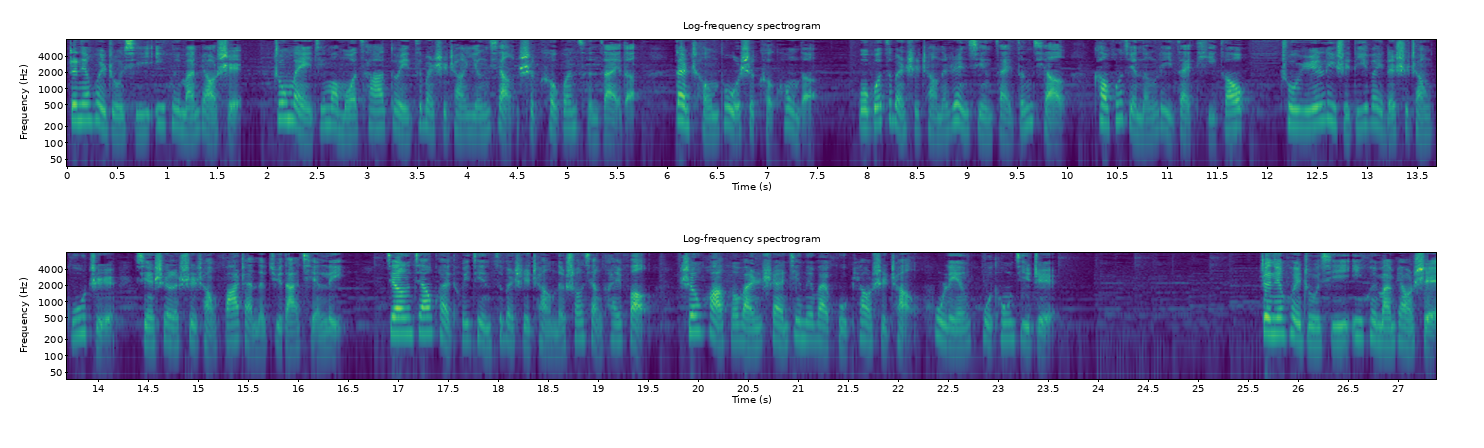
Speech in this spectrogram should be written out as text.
证监会主席易会满表示，中美经贸摩擦对资本市场影响是客观存在的。但程度是可控的。我国资本市场的韧性在增强，抗风险能力在提高，处于历史低位的市场估值显示了市场发展的巨大潜力。将加快推进资本市场的双向开放，深化和完善境内外股票市场互联互通机制。证监会主席易会满表示，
